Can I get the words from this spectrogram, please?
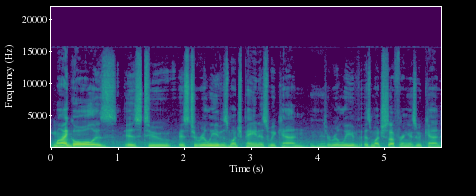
my goal is, is, to, is to relieve as much pain as we can, mm-hmm. to relieve as much suffering as we can,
